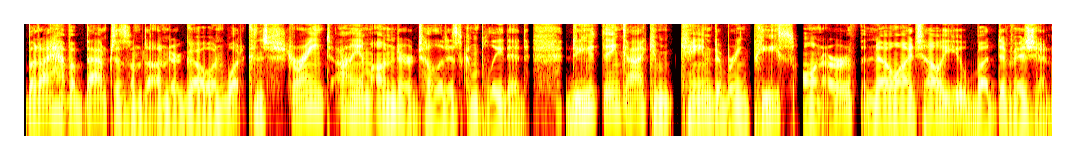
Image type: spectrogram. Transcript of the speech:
But I have a baptism to undergo, and what constraint I am under till it is completed. Do you think I can, came to bring peace on earth? No, I tell you, but division.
